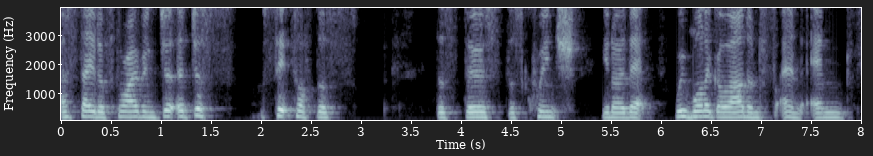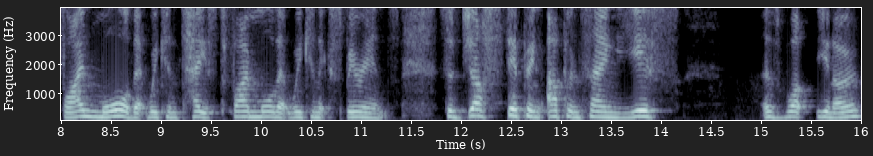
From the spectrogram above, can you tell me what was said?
a state of thriving. It just sets off this this thirst this quench you know that we want to go out and and and find more that we can taste find more that we can experience. So just stepping up and saying yes is what you know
